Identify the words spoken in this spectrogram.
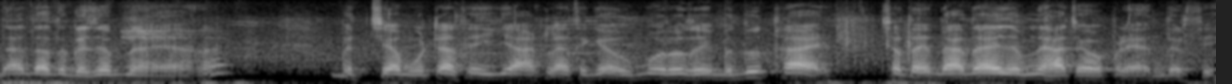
દાદા તો ગજબના આવ્યા હા? બચ્ચા મોટા થઈ ગયા, આટલા થઈ ગયા, ઉંમરો થઈ, બધું જ થાય. છતાંય દાદાએ જ અમને સાચવવા પડ્યા અંદરથી.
